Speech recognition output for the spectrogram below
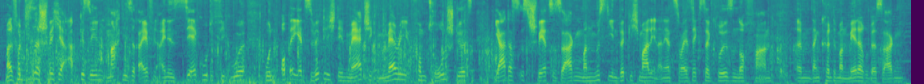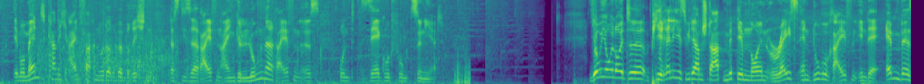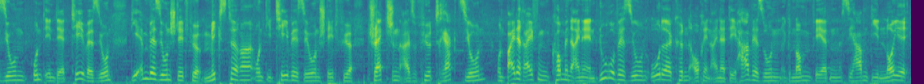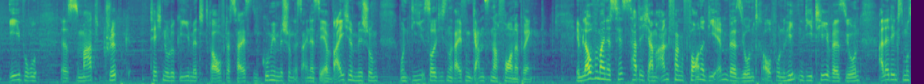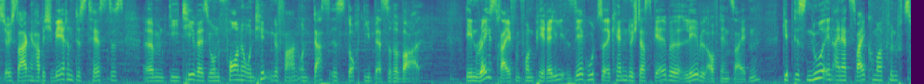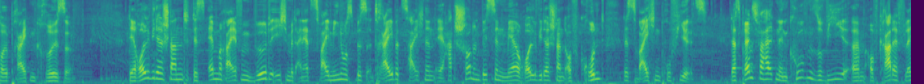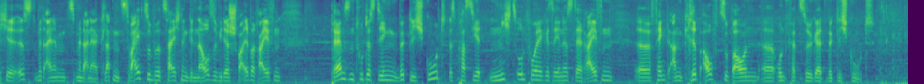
Mal von dieser Schwäche abgesehen, macht diese Reifen eine sehr gute Figur und ob er jetzt wirklich den Magic Mary vom Thron stürzt, ja, das ist schwer zu sagen. Man müsste ihn wirklich mal in einer 2.6er Größe noch fahren, ähm, dann könnte man mehr darüber sagen. Im Moment kann ich einfach nur darüber berichten, dass dieser Reifen ein gelungener Reifen ist und sehr gut funktioniert. Jojo Leute, Pirelli ist wieder am Start mit dem neuen Race Enduro Reifen in der M-Version und in der T-Version. Die M-Version steht für Mixterrain und die T-Version steht für Traction, also für Traktion. Und beide Reifen kommen in einer Enduro-Version oder können auch in einer DH-Version genommen werden. Sie haben die neue Evo äh, Smart Grip Technologie mit drauf. Das heißt, die Gummimischung ist eine sehr weiche Mischung und die soll diesen Reifen ganz nach vorne bringen. Im Laufe meines Tests hatte ich am Anfang vorne die M-Version drauf und hinten die T-Version. Allerdings muss ich euch sagen, habe ich während des Testes ähm, die T-Version vorne und hinten gefahren und das ist doch die bessere Wahl. Den Race-Reifen von Pirelli, sehr gut zu erkennen durch das gelbe Label auf den Seiten, gibt es nur in einer 2,5 Zoll breiten Größe. Der Rollwiderstand des M-Reifen würde ich mit einer 2- bis 3 bezeichnen. Er hat schon ein bisschen mehr Rollwiderstand aufgrund des weichen Profils. Das Bremsverhalten in Kurven sowie ähm, auf gerader Fläche ist mit, einem, mit einer glatten 2 zu bezeichnen, genauso wie der Schwalbereifen. Bremsen tut das Ding wirklich gut, es passiert nichts Unvorhergesehenes, der Reifen äh, fängt an Grip aufzubauen äh, und verzögert wirklich gut.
